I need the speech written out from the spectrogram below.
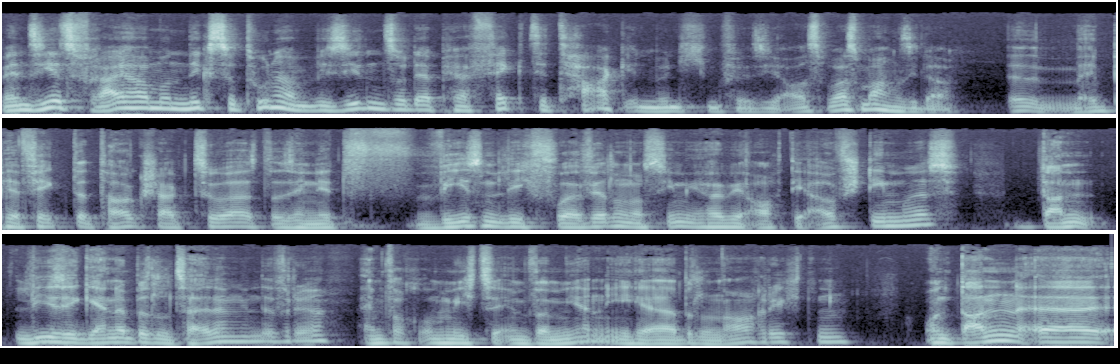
Wenn Sie jetzt frei haben und nichts zu tun haben, wie sieht denn so der perfekte Tag in München für Sie aus? Was machen Sie da? Äh, mein perfekter Tag schaut so aus, dass ich nicht wesentlich vor Viertel nach sieben, halb acht aufstehen muss. Dann lese ich gerne ein bisschen Zeitung in der Früh, einfach um mich zu informieren. Ich höre ein bisschen Nachrichten. Und dann äh,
